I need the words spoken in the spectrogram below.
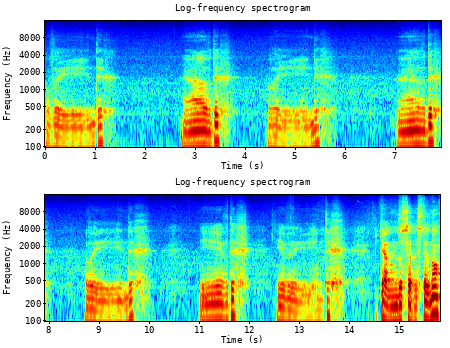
Видих. Вдих. Видих. Вдих. Видих. І вдих. І видих. Підтягуємо до себе стегно.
